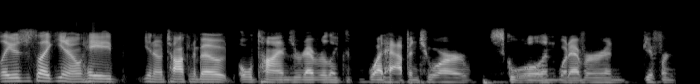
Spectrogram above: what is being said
like it was just like you know hey you know talking about old times or whatever like what happened to our school and whatever and different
